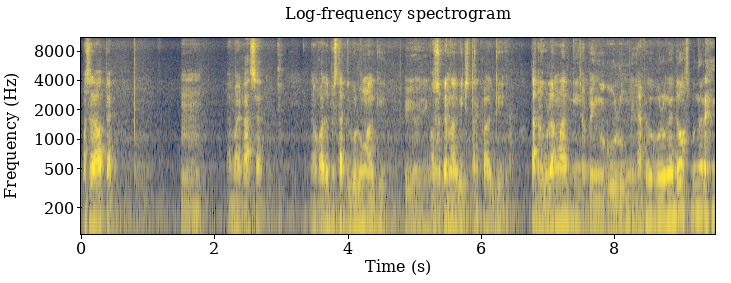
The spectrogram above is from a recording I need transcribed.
masih lewat tape Hmm. sama kaset yang kalau habis digulung lagi Iya, anjing. masukin lagi cetrek lagi ntar diulang lagi Capek ngegulungnya. sampai ke gulungnya doang sebenarnya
